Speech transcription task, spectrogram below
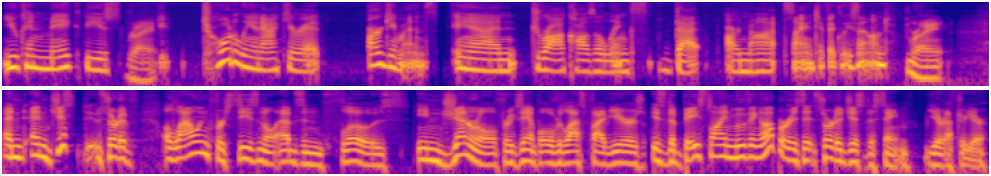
you can make these Right. totally inaccurate arguments and draw causal links that are not scientifically sound. Right. And and just sort of allowing for seasonal ebbs and flows in general, for example, over the last 5 years, is the baseline moving up or is it sort of just the same year after year?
